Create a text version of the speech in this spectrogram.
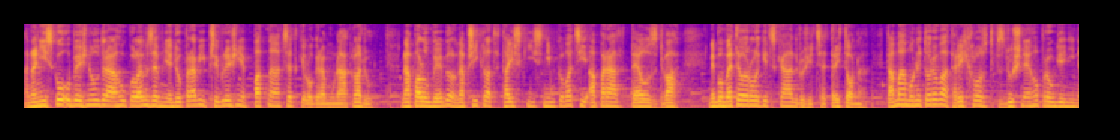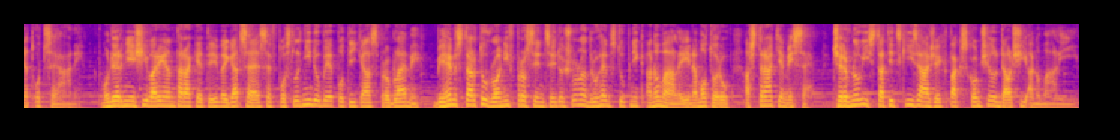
a na nízkou oběžnou dráhu kolem Země dopraví přibližně 1500 kg nákladu. Na palubě byl například tajský snímkovací aparát Theos 2 nebo meteorologická družice Triton. Ta má monitorovat rychlost vzdušného proudění nad oceány. Modernější varianta rakety Vega C se v poslední době potýká s problémy. Během startu v loni v prosinci došlo na druhém stupni k anomálii na motoru a ztrátě mise. Červnový statický zážeh pak skončil další anomálií.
